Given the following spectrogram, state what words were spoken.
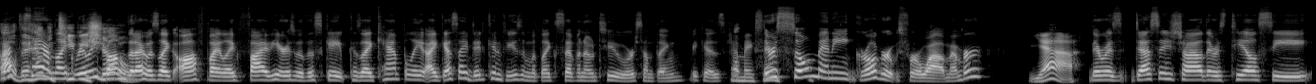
Oh they say, have I'm a like TV really show. bummed that I was like off by like five years with Xscape because I can't believe. I guess I did confuse him with like 702 or something because That makes sense. so many girl groups for a while. Remember? Yeah. There was Destiny's Child, there was TLC,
